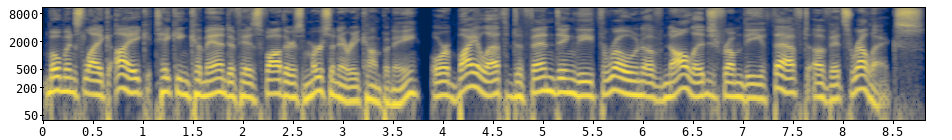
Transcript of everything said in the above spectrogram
Moments like Ike taking command of his father's mercenary company, or Byleth defending the throne of knowledge from the theft of its relics.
